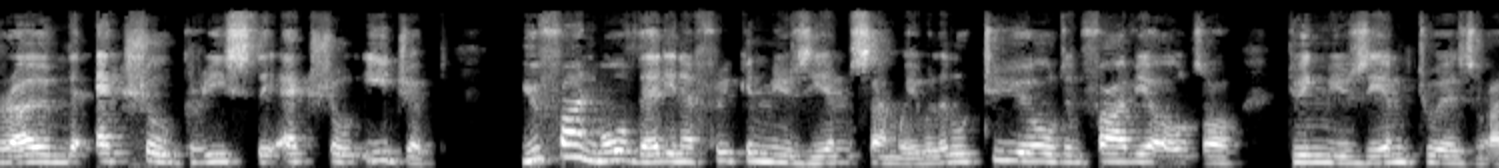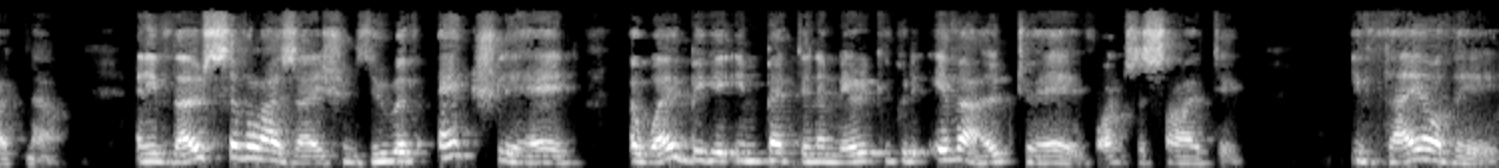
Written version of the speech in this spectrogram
rome the actual greece the actual egypt. You find more of that in a freaking museum somewhere where little two year olds and five year olds are doing museum tours right now. And if those civilizations who have actually had a way bigger impact than America could ever hope to have on society, if they are there,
